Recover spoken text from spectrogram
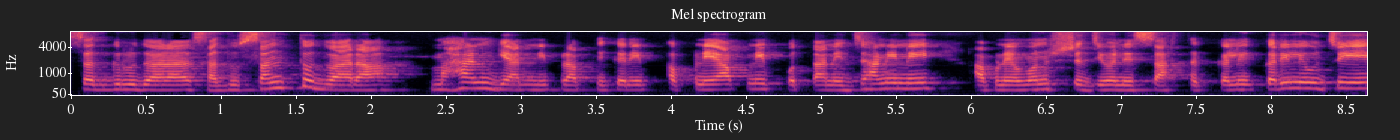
સદગુરુ દ્વારા, સાધુ સંતો દ્વારા મહાન જ્ઞાનની પ્રાપ્તિ કરી આપણે આપને પોતાને જાણીને આપણે મનુષ્ય જીવનને સાર્થક કરી લેવું જોઈએ.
